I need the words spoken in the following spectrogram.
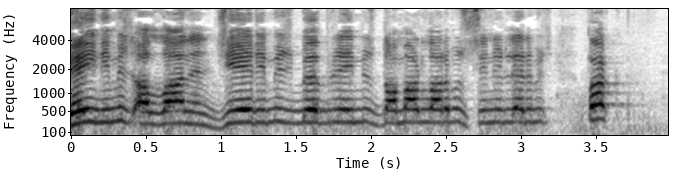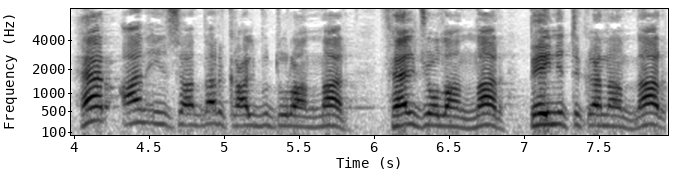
Beynimiz Allah'ın. Ciğerimiz, böbreğimiz, damarlarımız, sinirlerimiz. Bak her an insanlar kalbi duranlar, felç olanlar, beyni tıkananlar,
